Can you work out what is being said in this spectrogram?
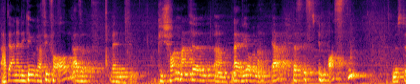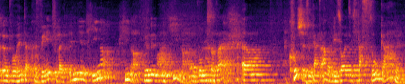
hatte einer die Geografie vor Augen? Also, wenn Pichon manche, ähm, naja, wie auch immer, ja, das ist im Osten, das müsste irgendwo hinter Kuwait, vielleicht Indien, China, China, wir nehmen an China, wo muss das sein? Ähm, Kusch ist ein ganz anderer, wie soll sich das so gabeln?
